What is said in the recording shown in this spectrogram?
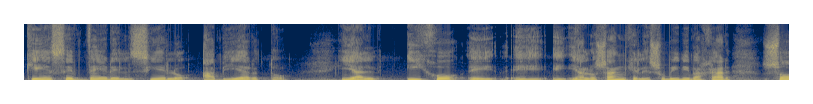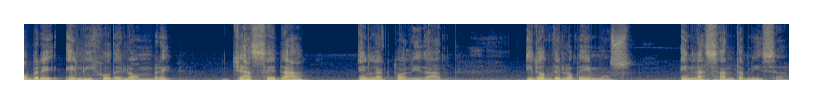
que ese ver el cielo abierto y al Hijo eh, eh, y a los ángeles subir y bajar sobre el Hijo del Hombre, ya se da en la actualidad. ¿Y dónde lo vemos? En la Santa Misa.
